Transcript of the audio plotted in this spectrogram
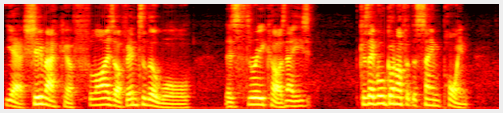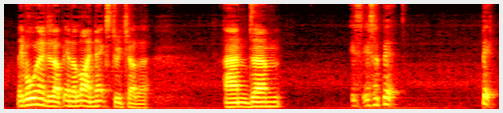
yeah, Schumacher flies off into the wall. There's three cars now. He's because they've all gone off at the same point. They've all ended up in a line next to each other, and um, it's it's a bit bit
